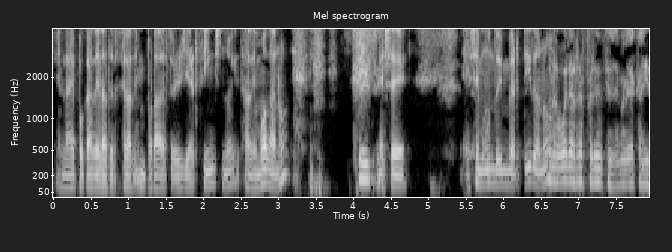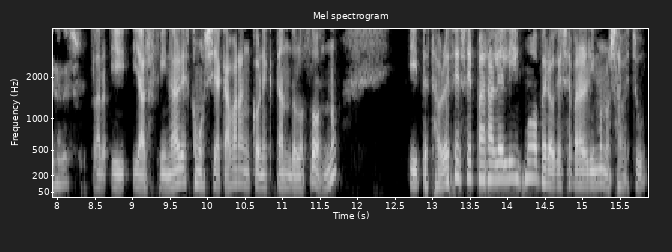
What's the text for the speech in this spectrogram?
en la época de la tercera temporada de Stranger Things, ¿no? Que está de moda, ¿no? Sí, sí. Ese, ese mundo invertido, ¿no? Una buena referencia, yo no había caído en eso. Claro, y, y al final es como si acabaran conectando los dos, ¿no? Y te establece ese paralelismo, pero que ese paralelismo no sabes tú.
